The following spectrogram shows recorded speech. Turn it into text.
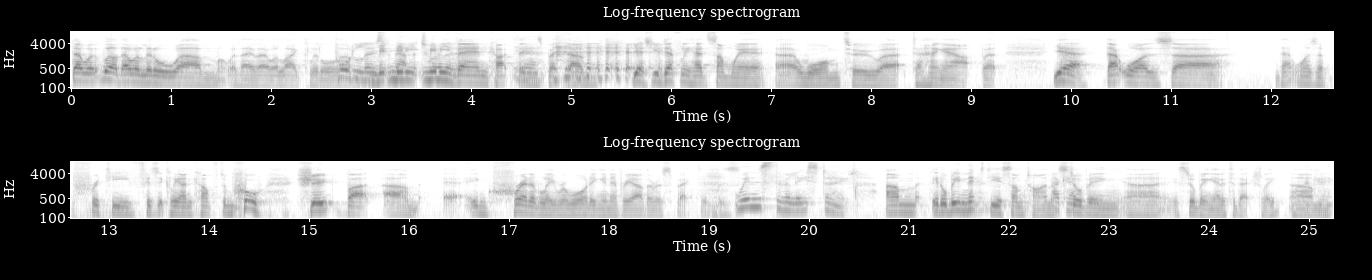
They were well, they were little. Um, what were they? They were like little um, mi- mini minivan type things. Yeah. But um, yes, you definitely had somewhere uh, warm to uh, to hang out. But yeah, that was uh, that was a pretty physically uncomfortable shoot, but um, incredibly rewarding in every other respect. It was. When's the release date? Um, it'll be next year sometime. It's Okay. still being uh, it's still being edited actually. Um, Okay.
